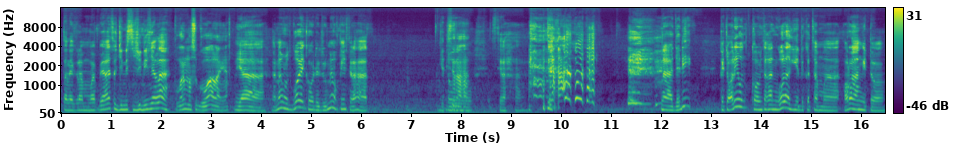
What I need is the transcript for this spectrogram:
Telegram web ya sejenis sejenisnya lah. Pokoknya masuk gua lah ya. Ya, karena menurut gue kalau udah di rumah waktunya istirahat. Gitu. Istirahat. Istirahat. nah, jadi kecuali kalau misalkan gue lagi deket sama orang gitu.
